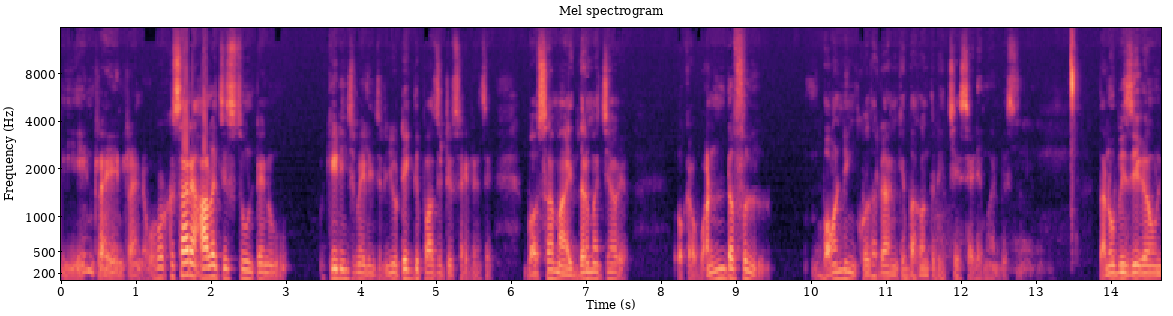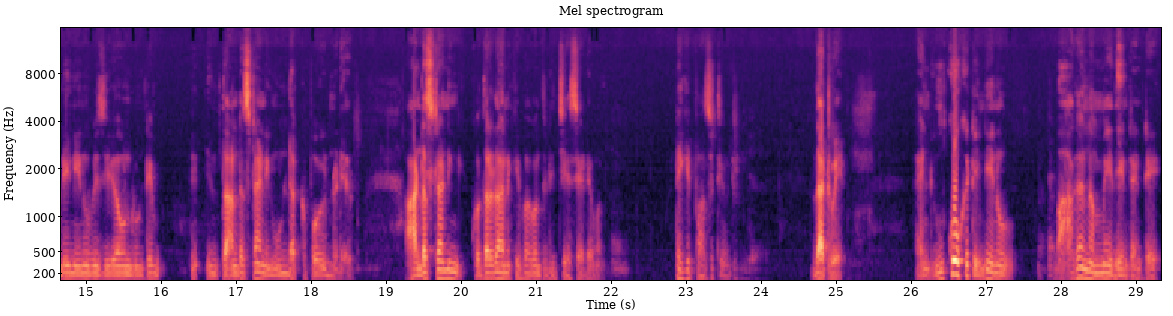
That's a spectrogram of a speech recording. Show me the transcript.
ఏంట్రా ఏంట్రా అంటే ఒక్కొక్కసారి ఆలోచిస్తూ ఉంటే నువ్వు కీడించి మేలించిన. You take the positive side అని బహుశా మా ఇద్దరి మధ్య ఒక వండర్ఫుల్ బాండింగ్ కుదరడానికి భగవంతుడు ఇచ్చేసాడేమో అనిపిస్తుంది. తను బిజీగా ఉండి నేను బిజీగా ఉండి ఉంటే ఇంత అండర్స్టాండింగ్ ఉండకపోయి ఉండలేదు. ఆ అండర్స్టాండింగ్ కుదరడానికి భగవంతుడు ఇచ్చేసాడేమో take it positively that way and ఇంకొకటి నేను బాగా నమ్మేది ఏంటంటే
